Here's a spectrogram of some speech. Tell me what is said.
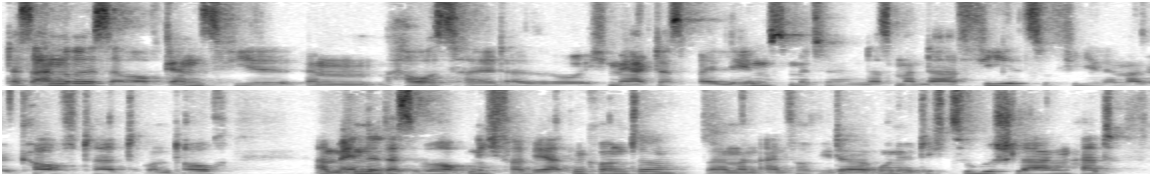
Das andere ist aber auch ganz viel im Haushalt. Also ich merke das bei Lebensmitteln, dass man da viel zu viel immer gekauft hat und auch am Ende das überhaupt nicht verwerten konnte, weil man einfach wieder unnötig zugeschlagen hat.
